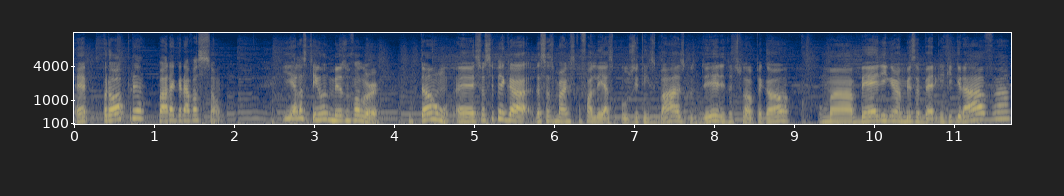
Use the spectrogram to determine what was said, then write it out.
é própria para gravação e elas têm o mesmo valor. Então, é, se você pegar dessas marcas que eu falei, as, os itens básicos deles, então, tipo, vou pegar uma Behringer, uma mesa Behringer que grava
